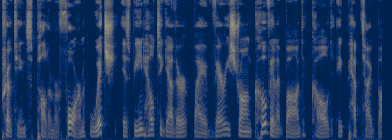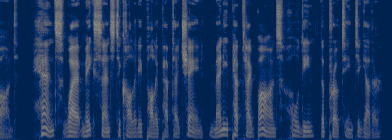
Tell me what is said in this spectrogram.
protein's polymer form, which is being held together by a very strong covalent bond called a peptide bond. Hence, why it makes sense to call it a polypeptide chain, many peptide bonds holding the protein together.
